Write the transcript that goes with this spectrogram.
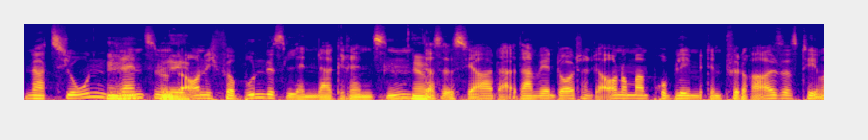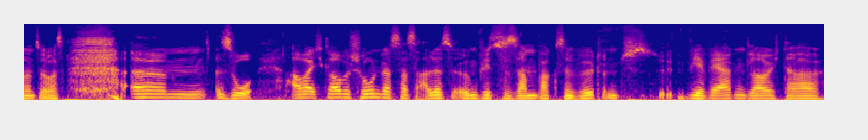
Nationengrenzen mhm, nee. und auch nicht vor Bundesländergrenzen. Ja. Das ist ja, da, da, haben wir in Deutschland ja auch nochmal ein Problem mit dem Föderalsystem und sowas. Ähm, so, aber ich glaube schon, dass das alles irgendwie zusammenwachsen wird und wir werden, glaube ich, da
